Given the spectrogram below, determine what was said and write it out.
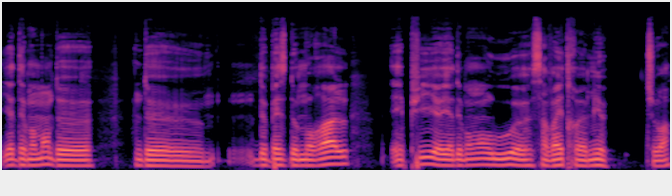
il y a des moments de, de, de baisse de morale, et puis euh, il y a des moments où ça va être mieux, tu vois.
